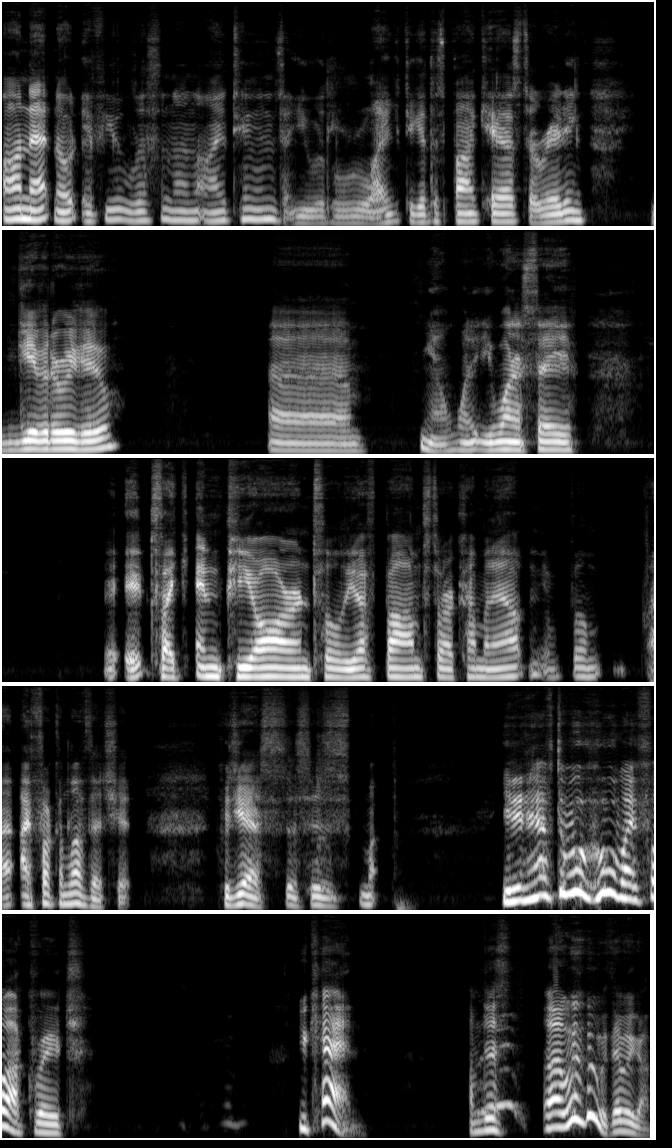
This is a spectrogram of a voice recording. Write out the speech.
On that note, if you listen on iTunes and you would like to get this podcast a rating, give it a review. Um, you know, what you want to say, it's like NPR until the f bombs start coming out. I, I fucking love that shit. Because yes, this is. My, you didn't have to woohoo my fuck, Rach. You can. I'm just. Oh, woohoo! There we go.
